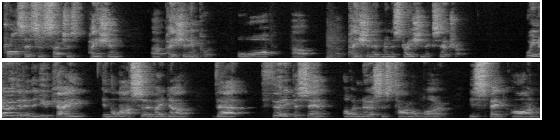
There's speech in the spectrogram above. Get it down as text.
processes such as patient, uh, patient input or uh, patient administration, etc. We know that in the UK, in the last survey done, that 30% of a nurse's time alone is spent on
